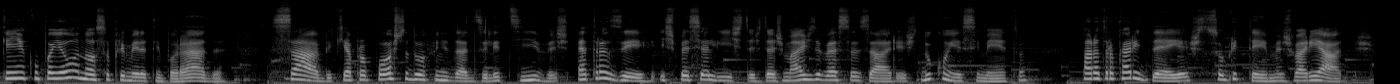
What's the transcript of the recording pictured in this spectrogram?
Quem acompanhou a nossa primeira temporada sabe que a proposta do Afinidades Eletivas é trazer especialistas das mais diversas áreas do conhecimento para trocar ideias sobre temas variados.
